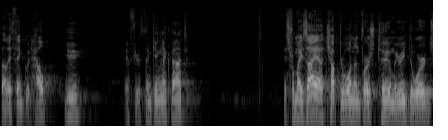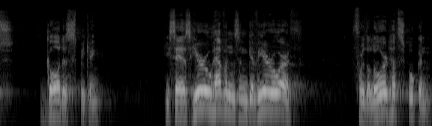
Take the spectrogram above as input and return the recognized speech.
that I think would help you if you're thinking like that. It's from Isaiah chapter 1 and verse 2, and we read the words God is speaking. He says, Hear, O heavens, and give ear, O earth, for the Lord hath spoken.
